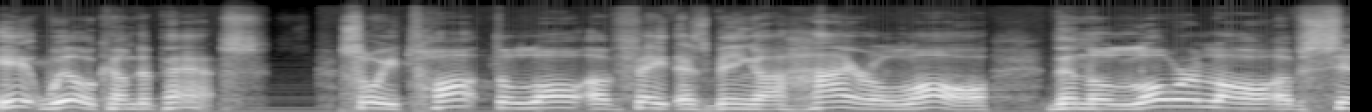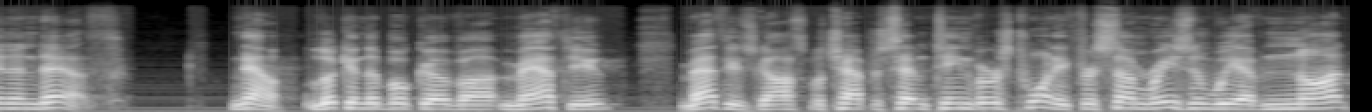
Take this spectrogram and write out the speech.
It will come to pass. So he taught the law of faith as being a higher law than the lower law of sin and death. Now, look in the book of uh, Matthew, Matthew's Gospel, chapter 17, verse 20. For some reason, we have not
